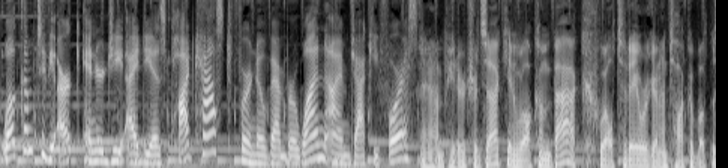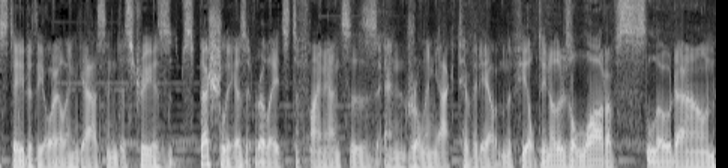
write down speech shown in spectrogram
Welcome to the Arc Energy Ideas Podcast for November 1. I'm Jackie Forrest. And I'm Peter Tertzakian. Welcome back. Well, today we're going to talk about the state of the oil and gas industry, especially as it relates to finances and drilling activity out in the field. You know, there's a lot of slowdown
